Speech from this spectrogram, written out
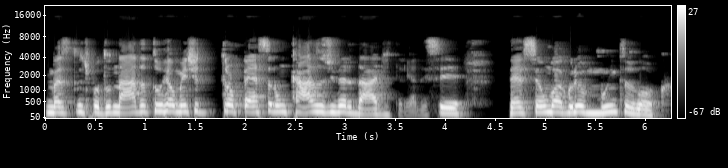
Mas, tipo, do nada tu realmente tropeça num caso de verdade, tá ligado? Esse deve ser um bagulho muito louco.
